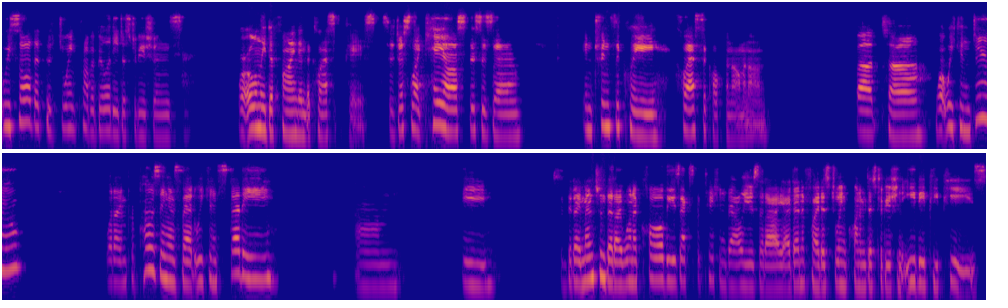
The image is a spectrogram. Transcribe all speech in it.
we saw that the joint probability distributions were only defined in the classical case. So just like chaos, this is a intrinsically classical phenomenon. But uh, what we can do, what I'm proposing is that we can study um, the, so did I mention that I want to call these expectation values that I identified as joint quantum distribution EVPPs,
